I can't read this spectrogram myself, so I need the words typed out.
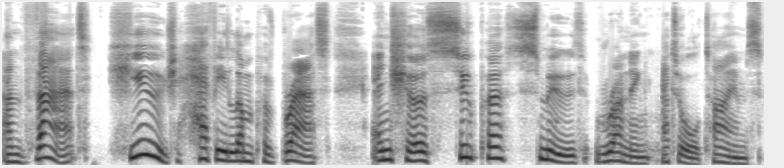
and that huge heavy lump of brass ensures super smooth running at all times.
